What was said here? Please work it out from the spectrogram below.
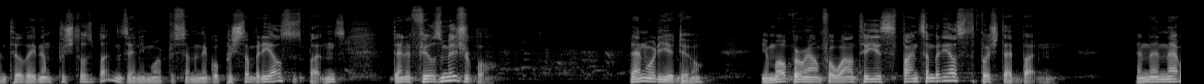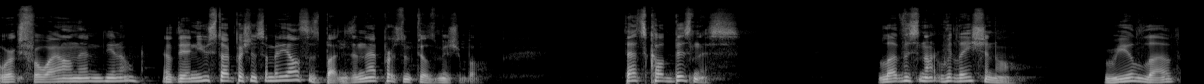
Until they don't push those buttons anymore for someone, they go push somebody else's buttons, then it feels miserable. Then what do you do? You mope around for a while until you find somebody else to push that button. And then that works for a while, and then, you know, then you start pushing somebody else's buttons, and that person feels miserable. That's called business. Love is not relational. Real love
